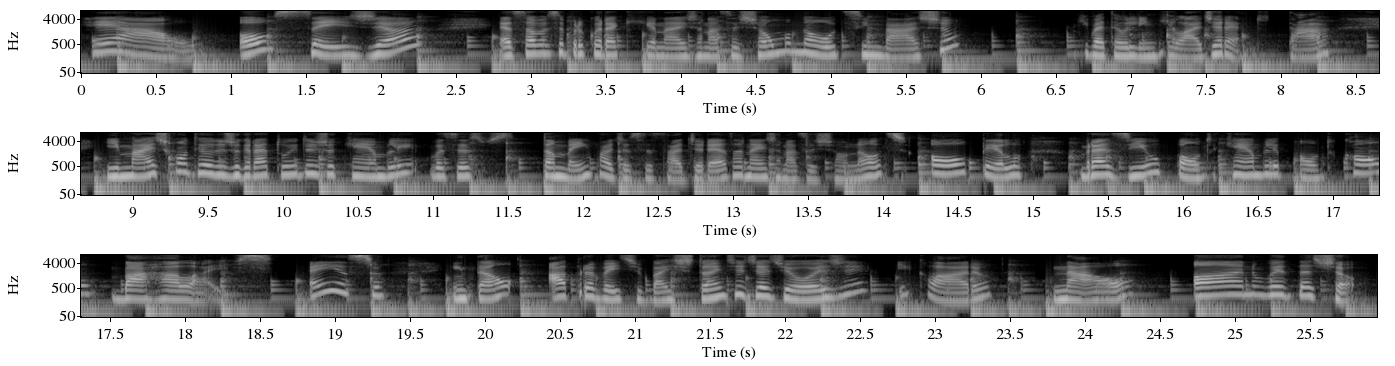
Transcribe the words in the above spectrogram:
real. Ou seja, é só você procurar aqui nas nossas show notes embaixo que vai ter o link lá direto, tá? E mais conteúdos gratuitos do Cambly, você também pode acessar direto nas nossas show notes ou pelo brasil.cambly.com/lives. É isso. Então, aproveite bastante o dia de hoje e claro, now on with the show.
